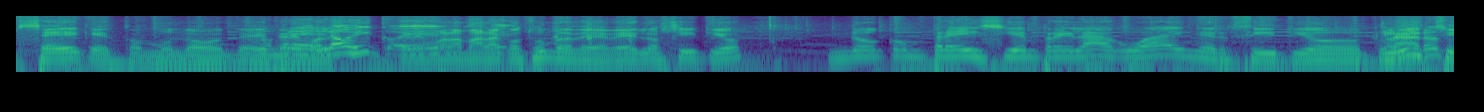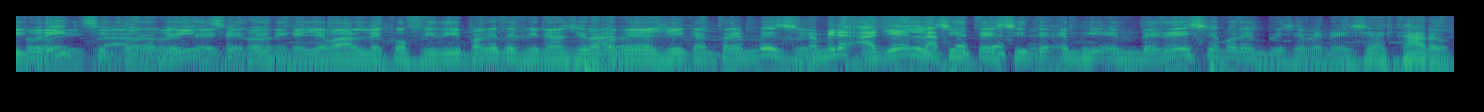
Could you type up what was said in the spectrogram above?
sé que todo el mundo eh, Hombre, tenemos, lógico, tenemos ¿eh? la mala costumbre de beber en los sitios. No compréis siempre el agua en el sitio Claro, turístico. y turístico, claro, que te- Que, tiene que llevarle cofidí para que te financie Claro. la botella chica en tres meses. No, mira, ayer la si te, si te- en, en Venecia, por ejemplo, dice Venecia es caro.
